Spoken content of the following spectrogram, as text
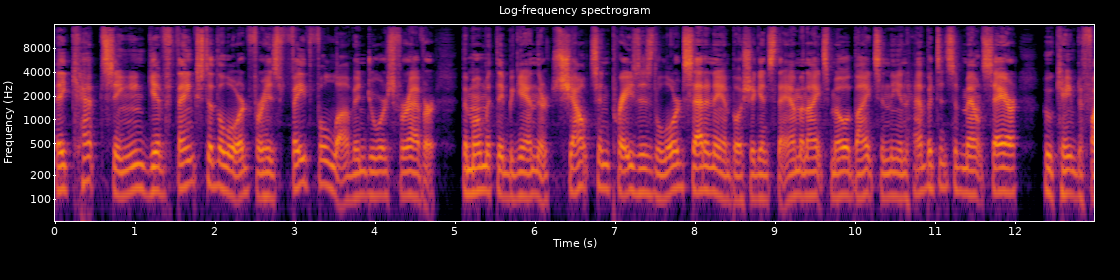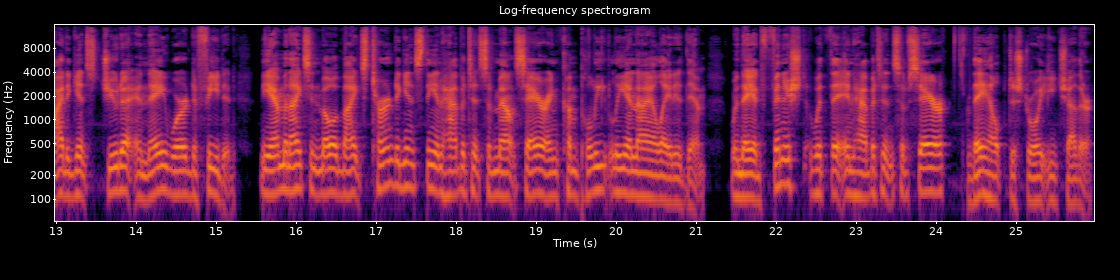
they kept singing, Give thanks to the Lord, for his faithful love endures forever. The moment they began their shouts and praises, the Lord set an ambush against the Ammonites, Moabites, and the inhabitants of Mount Seir, who came to fight against Judah, and they were defeated. The Ammonites and Moabites turned against the inhabitants of Mount Seir and completely annihilated them. When they had finished with the inhabitants of Seir, they helped destroy each other.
